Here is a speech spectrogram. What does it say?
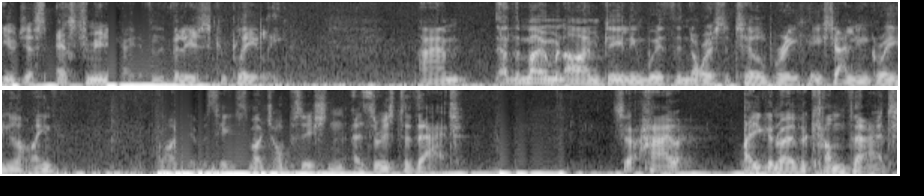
you were just excommunicated from the villages completely. Um, at the moment, I'm dealing with the Norwich to Tilbury East Anglian Green Line. I've never seen so much opposition as there is to that. So, how are you going to overcome that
